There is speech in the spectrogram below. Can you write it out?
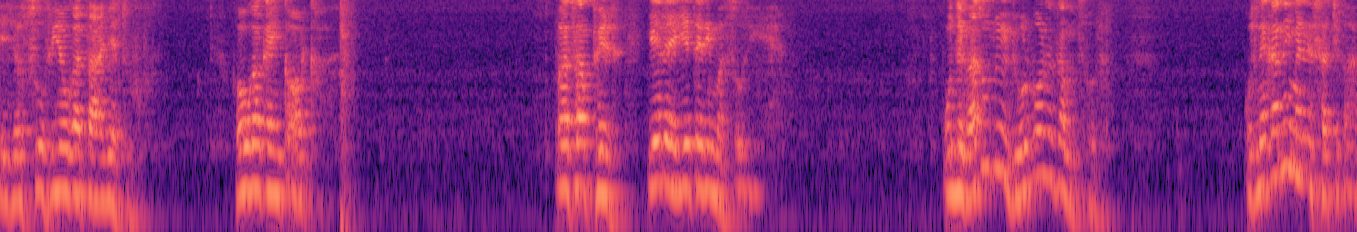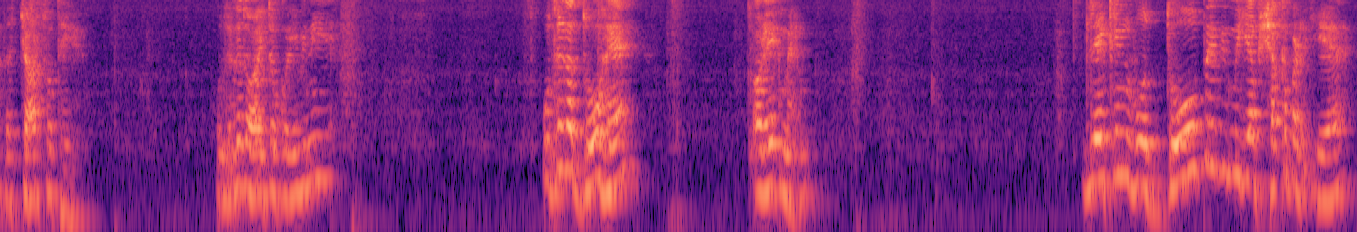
ये जो सूफियों का ताज है तू, होगा कहीं और का। बस अब फिर, ये ले, ये तेरी मसूरी उसने कहा तो तू झूठ बोल रहा था मंसूर उसने कहा, नहीं, मैंने सच कहा था, चार सौ थे। उसने कहा तो आज तो कोई भी नहीं है। उसने कहा, दो हैं और एक मैं हूँ। लेकिन वो दो पे भी मुझे अब शक पड़ गया है।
